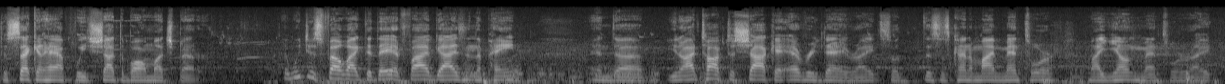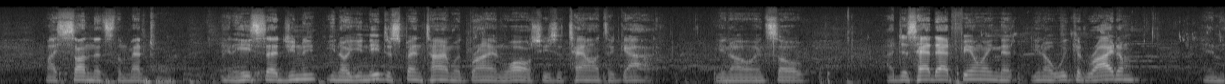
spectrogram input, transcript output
the second half, we shot the ball much better. And we just felt like that they had five guys in the paint. And, uh, you know, I talk to Shaka every day, right? So this is kind of my mentor, my young mentor, right? My son that's the mentor. And he said, you, need, you know, you need to spend time with Brian Walsh. He's a talented guy, you know. And so I just had that feeling that, you know, we could ride him. And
